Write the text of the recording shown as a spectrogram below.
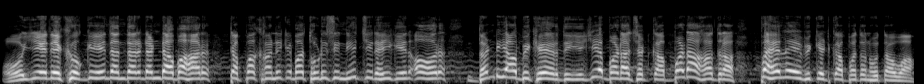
ओ ये देखो, गेंद अंदर, डंडा बाहर, टप्पा खाने के बाद थोड़ी सी नीचे रही गेंद और दंडिया बिखेर दी। ये बड़ा झटका, बड़ा हादरा, पहले विकेट का पतन होता हुआ।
